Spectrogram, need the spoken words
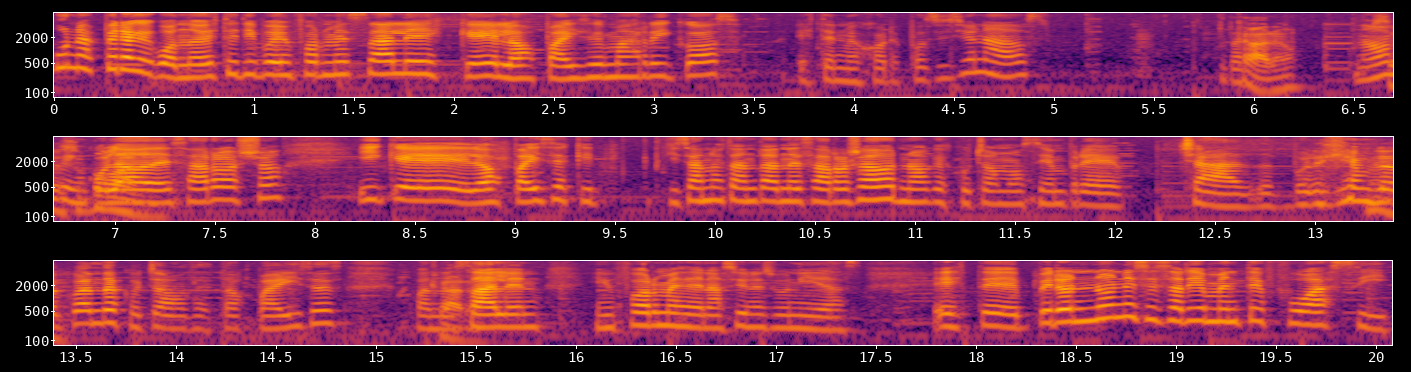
Uno espera que cuando este tipo de informe sale es que los países más ricos estén mejores posicionados. Claro. ¿no? Se vinculado a supone. desarrollo y que los países que quizás no están tan desarrollados, ¿no? que escuchamos siempre Chad, por ejemplo, Mm. ¿cuándo escuchamos estos países? Cuando Claro. salen informes de Naciones Unidas. Este, pero no necesariamente fue así,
